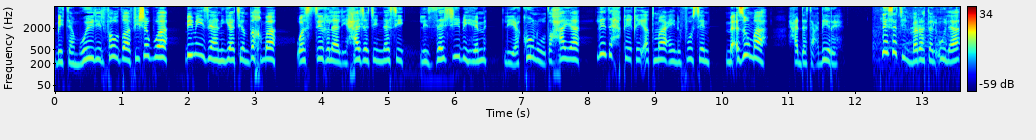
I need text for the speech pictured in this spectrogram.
بتمويل الفوضى في شبوة بميزانيات ضخمة واستغلال حاجة الناس للزج بهم ليكونوا ضحايا لتحقيق أطماع نفوس مأزومة حد تعبيره. ليست المرة الأولى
